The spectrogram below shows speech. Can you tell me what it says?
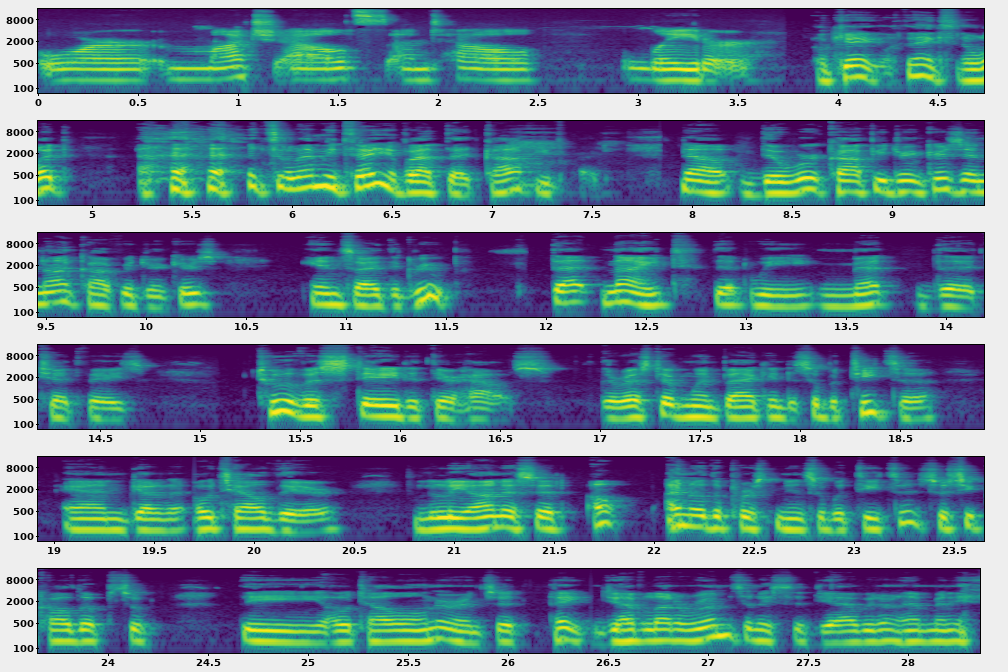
or much else until later. Okay, well, thanks. You know what? so let me tell you about that coffee party. Now, there were coffee drinkers and non coffee drinkers inside the group. That night that we met the Chetveys, two of us stayed at their house. The rest of them went back into Subotica and got a hotel there. Liliana said, Oh, I know the person in Subotica. So she called up the hotel owner and said, Hey, do you have a lot of rooms? And I said, Yeah, we don't have many,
